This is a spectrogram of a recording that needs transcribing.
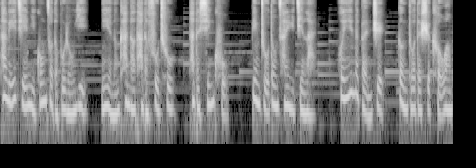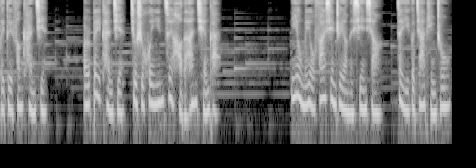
他理解你工作的不容易，你也能看到他的付出，他的辛苦，并主动参与进来。婚姻的本质。更多的是渴望被对方看见，而被看见就是婚姻最好的安全感。你有没有发现这样的现象？在一个家庭中，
